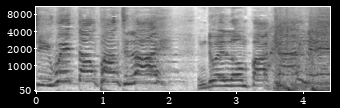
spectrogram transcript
ชีวิตต้องพังทลาย ด้วยลมปากแค่นี้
